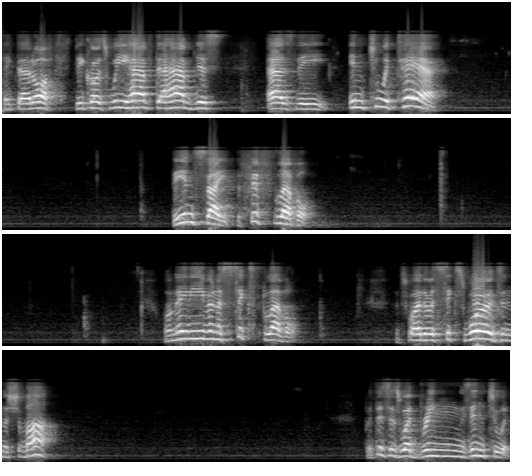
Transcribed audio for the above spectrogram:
Take that off because we have to have this as the intuitaire, the insight, the fifth level. Or maybe even a sixth level. That's why there are six words in the Shema. But this is what brings into it.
